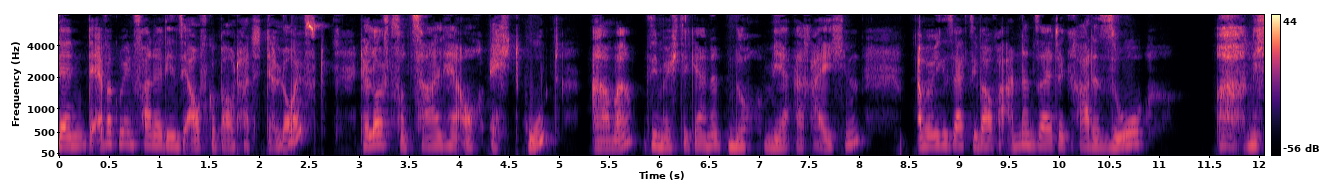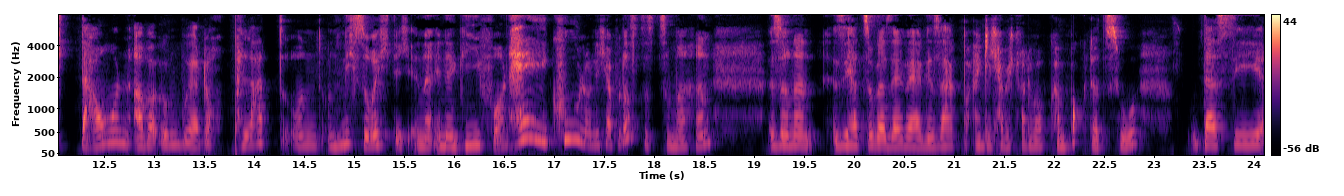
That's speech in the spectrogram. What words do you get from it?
Denn der Evergreen Funnel, den sie aufgebaut hat, der läuft. Der läuft von Zahlen her auch echt gut. Aber sie möchte gerne noch mehr erreichen. Aber wie gesagt, sie war auf der anderen Seite gerade so ah, nicht down, aber irgendwo ja doch platt und, und nicht so richtig in der Energie von, hey, cool, und ich habe Lust, das zu machen, sondern sie hat sogar selber ja gesagt, boah, eigentlich habe ich gerade überhaupt keinen Bock dazu, dass sie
